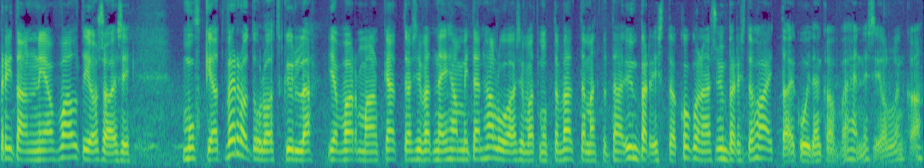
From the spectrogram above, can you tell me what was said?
Britannian valtio saisi muhkiat verotulot kyllä ja varmaan käyttäisivät ne ihan miten haluaisivat, mutta välttämättä tämä ympäristö, kokonaisympäristöhaitta ei kuitenkaan vähennisi ollenkaan.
